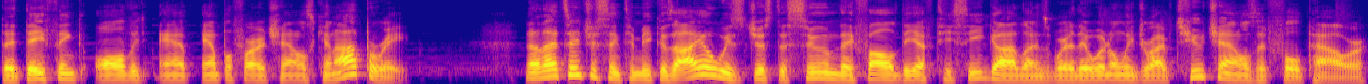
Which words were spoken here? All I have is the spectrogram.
that they think all the amp amplifier channels can operate. Now that's interesting to me because I always just assumed they followed the FTC guidelines where they would only drive two channels at full power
